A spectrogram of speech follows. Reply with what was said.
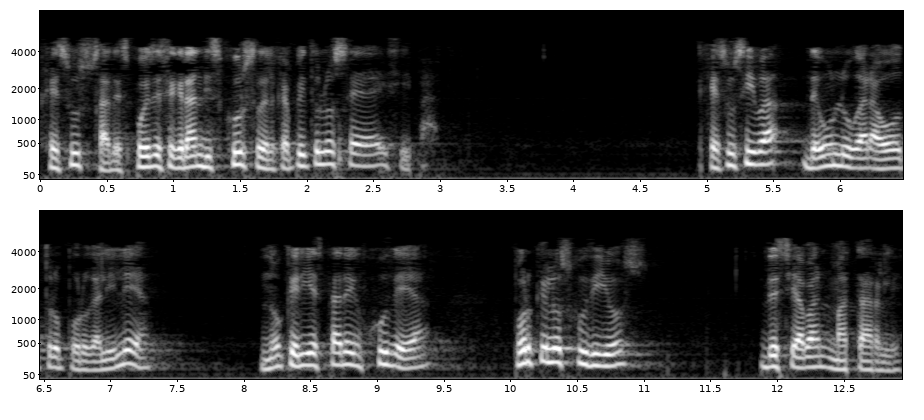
Jesús, o sea, después de ese gran discurso del capítulo 6, y Jesús iba de un lugar a otro por Galilea. No quería estar en Judea porque los judíos deseaban matarle.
